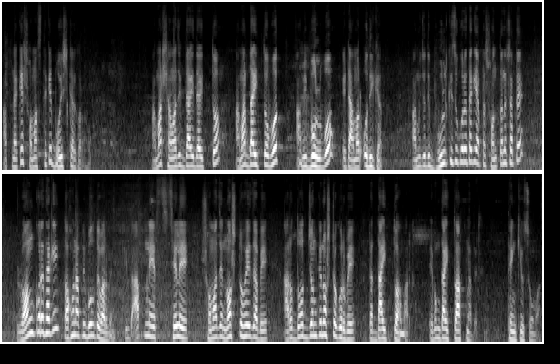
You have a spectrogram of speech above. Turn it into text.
আপনাকে সমাজ থেকে বহিষ্কার করা হোক। আমার সামাজিক দায় দায়িত্ব, আমার দায়িত্ববোধ আমি বলব, এটা আমার অধিকার। আমি যদি ভুল কিছু করে থাকি, আপনার সন্তানের সাথে রং করে থাকি, তখন আপনি বলতে পারবেন। কিন্তু আপনার ছেলে সমাজে নষ্ট হয়ে যাবে আরও দশজনকে নষ্ট করবে, এটা দায়িত্ব আমার এবং দায়িত্ব আপনাদের। থ্যাংক ইউ সো মাচ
